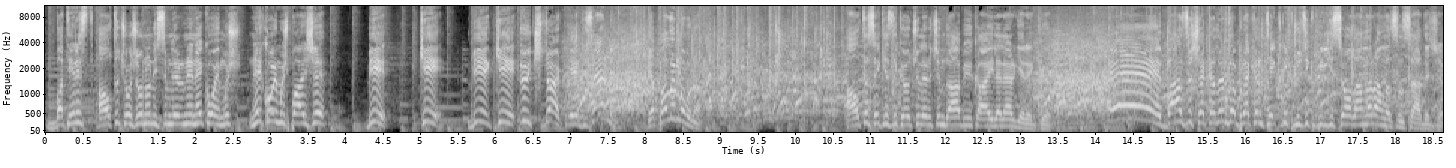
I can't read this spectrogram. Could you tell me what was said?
Baterist altı çocuğunun isimlerini ne koymuş? Ne koymuş Bayşe? Bir, iki, bir, iki, üç, dört. E, güzel mi? Yapalım mı bunu? Altı sekizlik ölçüler için daha büyük aileler gerekiyor. Ee, bazı şakaları da bırakın teknik müzik bilgisi olanlar anlasın sadece.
